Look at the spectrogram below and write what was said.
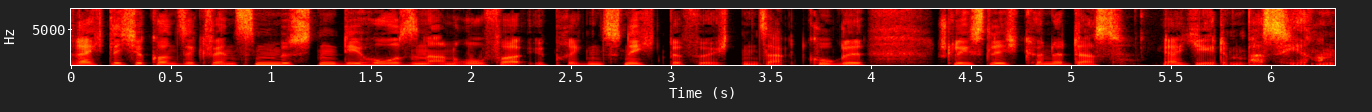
Rechtliche Konsequenzen müssten die Hosenanrufer übrigens nicht befürchten, sagt Kugel. Schließlich könne das ja jedem passieren.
